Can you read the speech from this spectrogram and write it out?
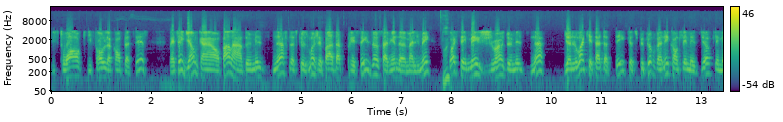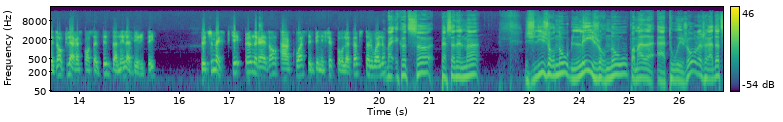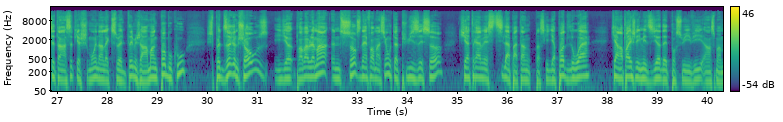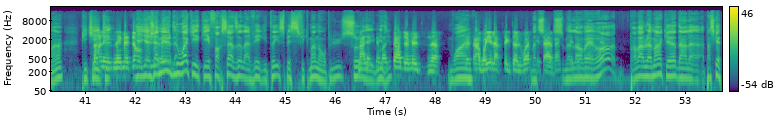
d'histoires qui frôlent le complotisme. Mais tu sais, Guillaume, quand on parle en 2019, là, excuse-moi, j'ai pas la date précise, là, ça vient de m'allumer. Je crois que c'est mai-juin 2019. Il y a une loi qui est adoptée que tu peux plus revenir contre les médias, que les médias ont plus la responsabilité de donner la vérité. Peux-tu m'expliquer une raison en quoi c'est bénéfique pour le peuple, cette loi-là? Ben, écoute, ça, personnellement, je lis journaux, les journaux, pas mal à, tous les jours. Je radote ces temps-ci que je suis moins dans l'actualité, mais j'en manque pas beaucoup. Je peux te dire une chose, il y a probablement une source d'information où tu as puisé ça qui a travesti la patente, parce qu'il n'y a pas de loi qui empêche les médias d'être poursuivis en ce moment. Puis qui, Dans qui- les- les médias il n'y a, jamais plus, eu de euh, loi qui, est- qui est forcée à dire la vérité spécifiquement non plus sur Dans les médias. en 2019. Ouais. Je vais t'envoyer l'article de loi, Ben, qui tu, avant. tu me l'enverras. Probablement que dans la. Parce que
